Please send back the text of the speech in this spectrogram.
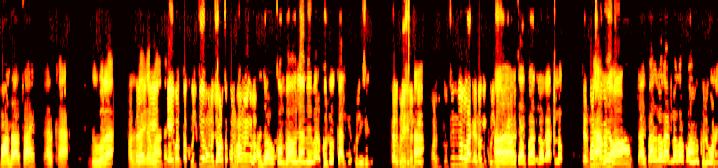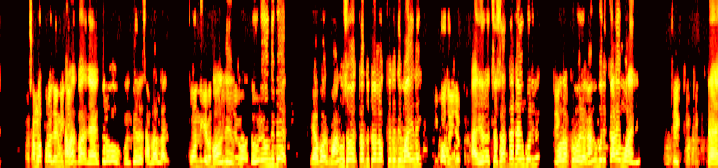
বাঁধা থাক আর খা। দুবেলা মাথা এইবার তো খুলতে হবে না জ্বর তো কনফার্ম হয়ে গেল। জল কনফার্ম হলে আমি এবার খুলবো কালকে খুলেছি কাল খুলেছিলেন কি? হ্যাঁ। মানে দু তিনজন লাগে নাকি? খুলতে হ্যাঁ চার পাঁচ লোক আট লোক। চার পাঁচ আমি হ্যাঁ চার পাঁচ লোক আট কম আমি খুলবো না। করা যায় এক দু লোক বলতে লাগবে কোন দিকে এখন কখন দৌড়িও দিবে এবার মানুষও একটা দুটা লোককে যদি মারি নেই বিপদ হয়ে যাবে। আর ছ সাতটা ডাং পড়বে ও লক্ষ্য মেরে আমি বলি কাড়াই মরাইনি ঠিক ঠিক ঠিক। হ্যাঁ।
